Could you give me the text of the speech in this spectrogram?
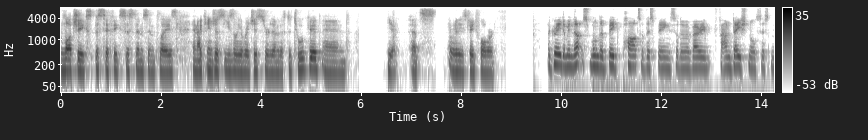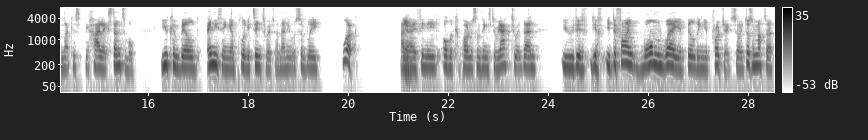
logic specific systems in place and I can just easily register them with the toolkit and yeah, that's really straightforward. Agreed. I mean, that's one of the big parts of this being sort of a very foundational system that is highly extensible. You can build anything and plug it into it, and then it will simply work. And yeah. if you need other components and things to react to it, then you def you define one way of building your project. So it doesn't matter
